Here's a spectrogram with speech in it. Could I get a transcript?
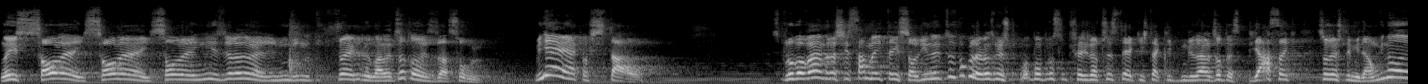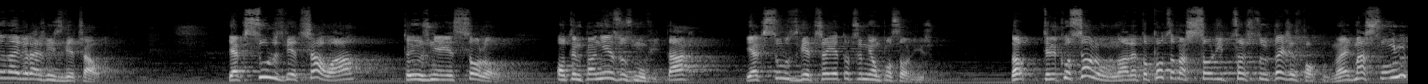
No i sole, i sole, i sole, i nic nie no ale co to jest za sól? Nie wiem, jakoś starą. Spróbowałem wreszcie samej tej soli, no i to w ogóle, rozumiesz, po, po prostu przeźroczysty jakiś taki, no ale co to jest, piasek? Co żeś ty mi dał? No najwyraźniej zwietrzało. Jak sól zwietrzała, to już nie jest solą. O tym Pan Jezus mówi, tak? Jak sól zwietrzeje, to czym ją posolisz? No, tylko solą, no ale to po co masz solić coś, co dajże spokój. No jak masz sól,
